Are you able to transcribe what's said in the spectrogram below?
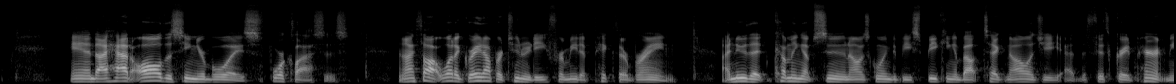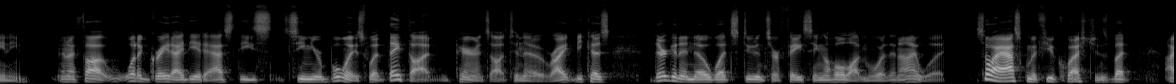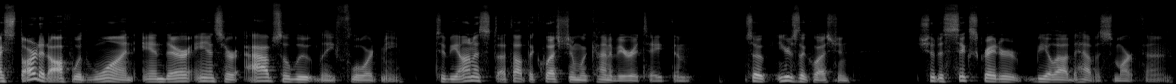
and I had all the senior boys, four classes, and I thought, what a great opportunity for me to pick their brain. I knew that coming up soon, I was going to be speaking about technology at the fifth grade parent meeting. And I thought, what a great idea to ask these senior boys what they thought parents ought to know, right? Because they're going to know what students are facing a whole lot more than I would. So I asked them a few questions, but I started off with one, and their answer absolutely floored me. To be honest, I thought the question would kind of irritate them. So here's the question Should a sixth grader be allowed to have a smartphone?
